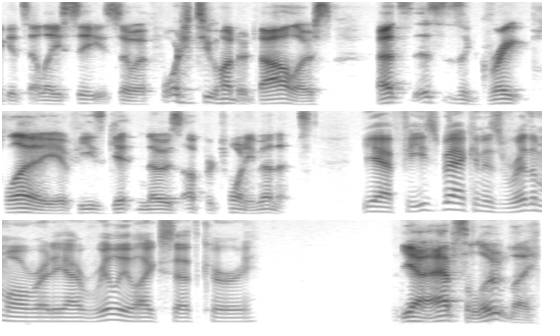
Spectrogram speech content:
against LAC. So at $4200, that's this is a great play if he's getting those upper 20 minutes. Yeah, if he's back in his rhythm already, I really like Seth Curry. Yeah, absolutely.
